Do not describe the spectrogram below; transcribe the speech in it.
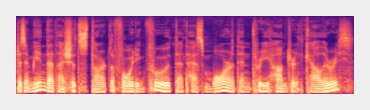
Does it mean that I should start avoiding food that has more than 300 calories?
